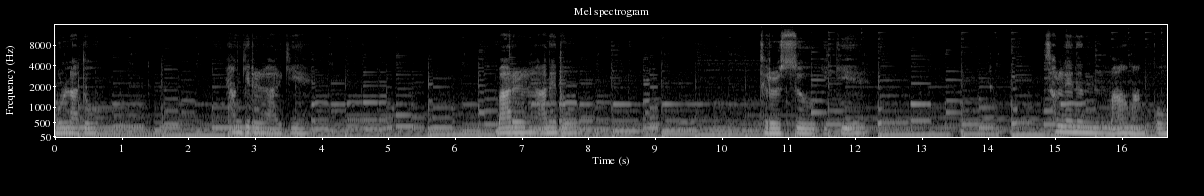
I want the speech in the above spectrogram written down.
몰라도 향기를 알기에 말을 안 해도 들을 수 있기에 설레는 마음 안고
